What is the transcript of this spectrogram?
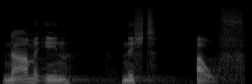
nahmen ihn nicht auf.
